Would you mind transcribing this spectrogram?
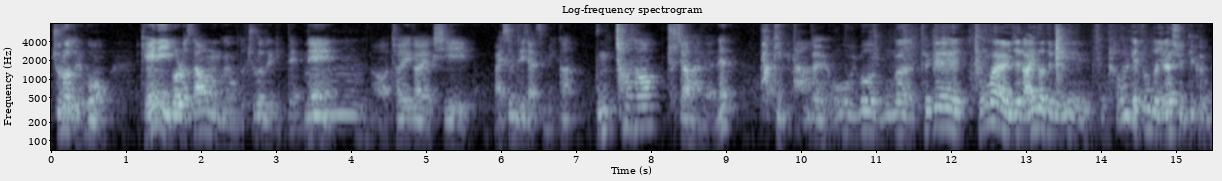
줄어들고 괜히 이걸로 싸우는 경우도 줄어들기 때문에 음, 어, 저희가 역시 말씀드리지 않습니까? 뭉쳐서 주장하면은 바뀝니다. 네, 오 이거 뭔가 되게 정말 이제 라이더들이 좀 편하게 좀 더 일할 수 있게끔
